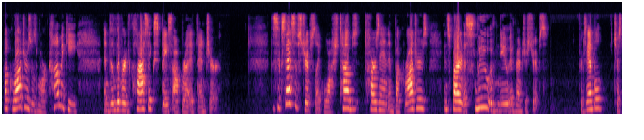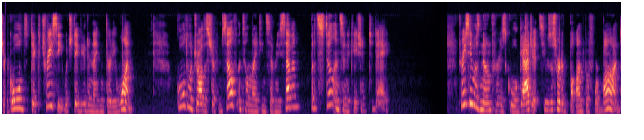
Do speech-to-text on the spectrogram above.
Buck Rogers was more comic and delivered classic space opera adventure. The success of strips like Wash Tubbs, Tarzan, and Buck Rogers inspired a slew of new adventure strips. For example, Chester Gould's Dick Tracy, which debuted in 1931. Gould would draw the strip himself until 1977, but it's still in syndication today. Tracy was known for his cool gadgets. He was a sort of Bond before Bond.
